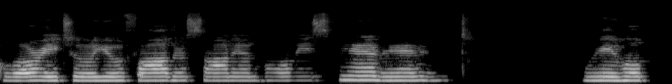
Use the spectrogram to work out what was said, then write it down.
Glory to you, Father, Son, and Holy Spirit. We will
